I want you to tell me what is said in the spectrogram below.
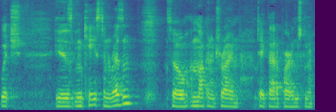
which is encased in resin. So I'm not going to try and take that apart. I'm just going to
